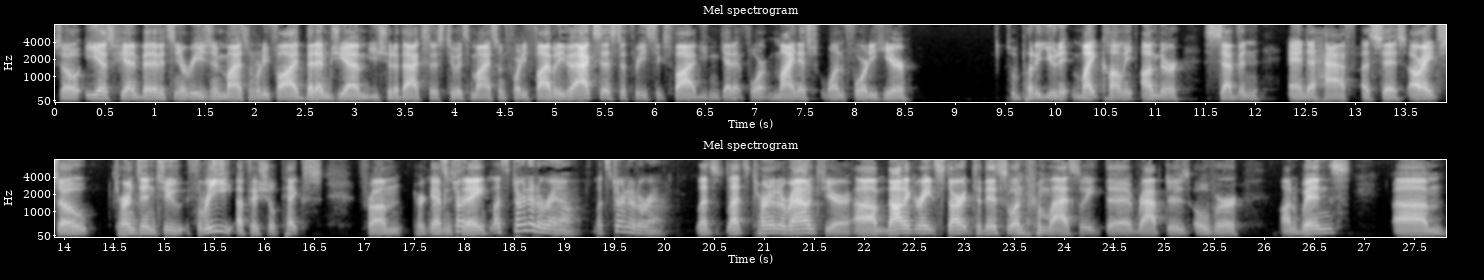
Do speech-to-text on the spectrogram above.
So ESPN bet if it's in your region, minus 145. Bet MGM, you should have access to it's minus 145. But if you have access to 365, you can get it for minus 140 here. So we'll put a unit, Mike Conley under seven and a half assists. All right. So turns into three official picks from Kirk let's Evans turn, today. let's turn it around let's turn it around let's let's turn it around here. Um, not a great start to this one from last week. The Raptors over on wins. Um,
